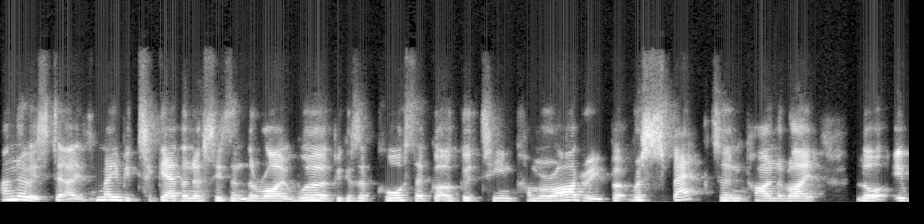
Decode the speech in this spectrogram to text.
I know it's, it's maybe togetherness isn't the right word because of course they've got a good team camaraderie, but respect and kind of like, look, it,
